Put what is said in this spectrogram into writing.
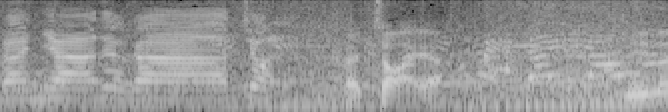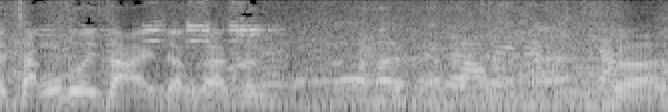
gà nhà thì gà chọn Gà trọi à? Nhìn nó trắng đuôi dài tưởng gà rừng. Vâng.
